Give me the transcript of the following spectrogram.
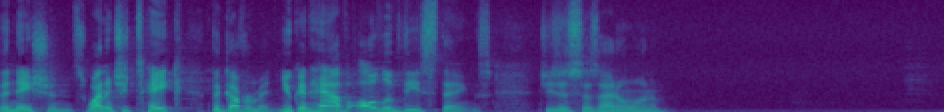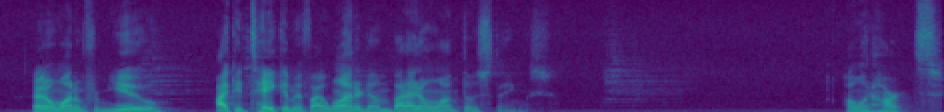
the nations? Why don't you take the government? You can have all of these things. Jesus says, I don't want them. I don't want them from you. I could take them if I wanted them, but I don't want those things. I want hearts.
